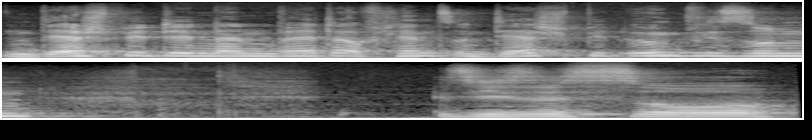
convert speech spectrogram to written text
Und der spielt den dann weiter auf Lenz und der spielt irgendwie so ein, dieses so,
